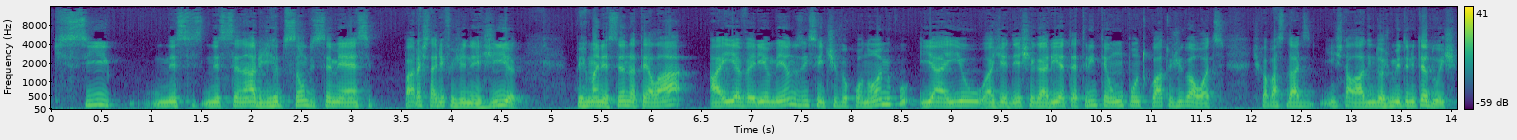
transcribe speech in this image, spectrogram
que se nesse, nesse cenário de redução do ICMS para as tarifas de energia, permanecendo até lá, aí haveria menos incentivo econômico e aí o, a GD chegaria até 31,4 gigawatts de capacidade instalada em 2032.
